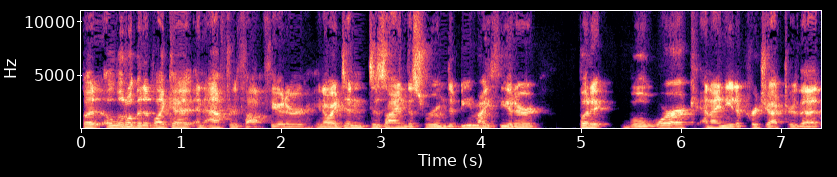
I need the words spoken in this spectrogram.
but a little bit of like a, an afterthought theater. You know, I didn't design this room to be my theater but it will work and I need a projector that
